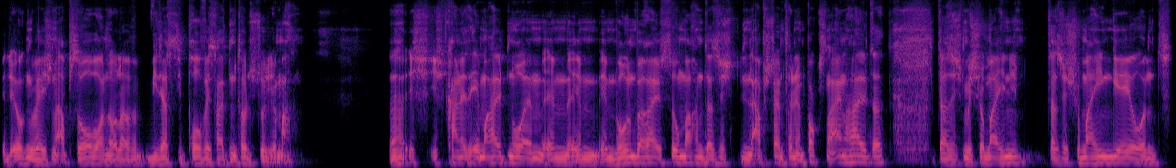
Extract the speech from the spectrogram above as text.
mit irgendwelchen Absorbern oder wie das die Profis halt im Tonstudio machen. Ich, ich kann es eben halt nur im, im, im Wohnbereich so machen, dass ich den Abstand von den Boxen einhalte, dass ich mich schon mal hin, dass ich schon mal hingehe und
